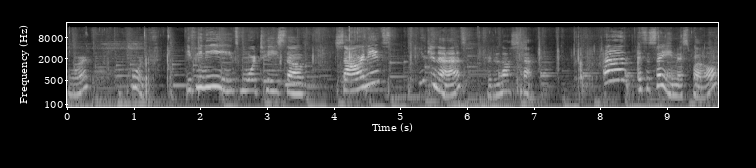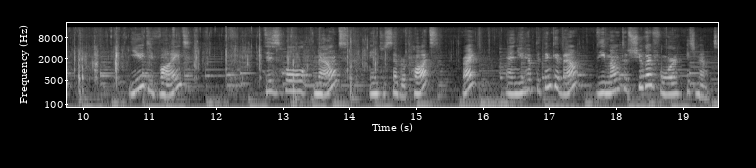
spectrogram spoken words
for fourth. If you need more taste of sourness, you can add for the last step. And it's the same as well. You divide this whole amount into several parts, right? And you have to think about the amount of sugar for each amount.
